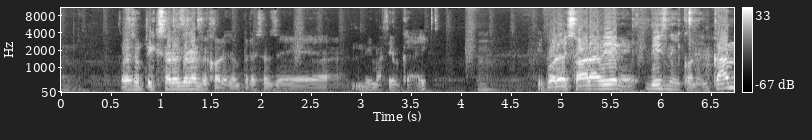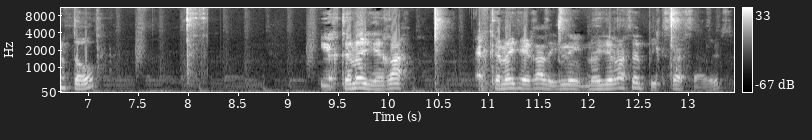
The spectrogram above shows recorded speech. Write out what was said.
Mm, Por eso Pixar es de las mejores empresas de animación que hay. mm. Y por eso ahora viene Disney con Encanto. Y es que no llega. Es que no llega Disney, no llega a ser Pixar, ¿sabes?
